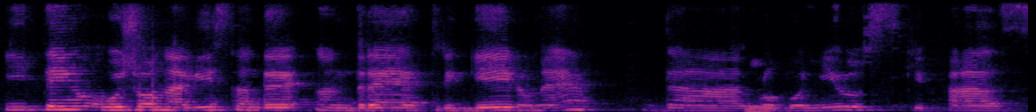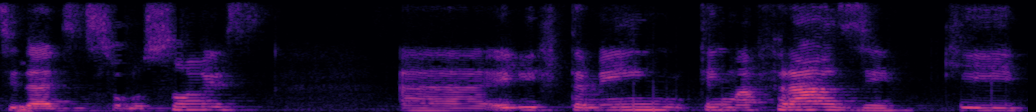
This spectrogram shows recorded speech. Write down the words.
E tem o jornalista André, André Trigueiro, né, da Globo News, que faz Cidades e Soluções. Uh, ele também tem uma frase que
